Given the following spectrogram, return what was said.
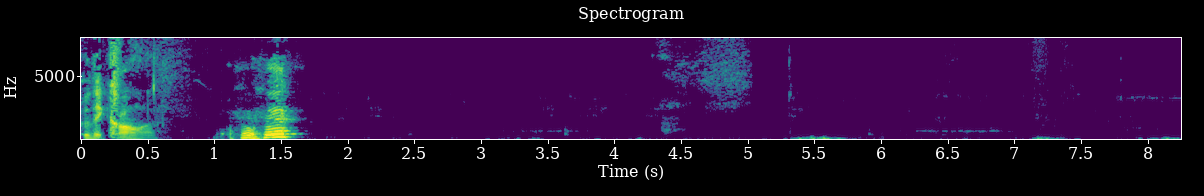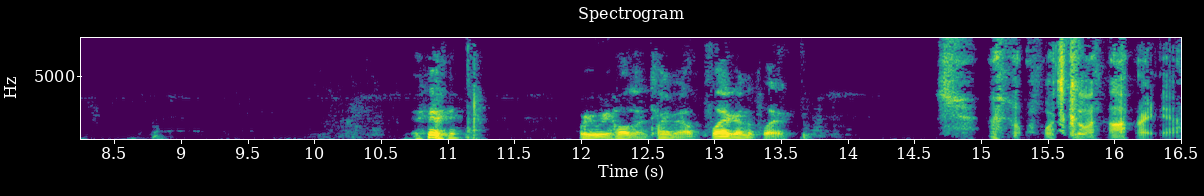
Who they calling? wait, wait, hold on. Timeout. Flag on the play. What's going on right now?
